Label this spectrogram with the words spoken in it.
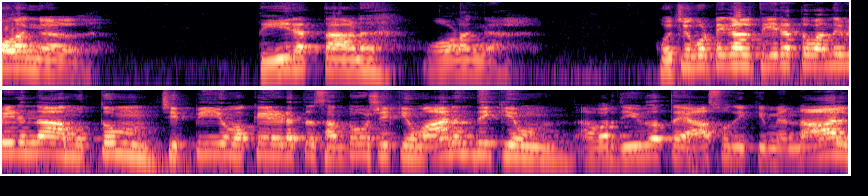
ഓളങ്ങൾ. തീരത്താണ് ഓളങ്ങൾ. കൊച്ചുകുട്ടികൾ തീരത്ത് വന്നു വീഴുന്ന മുത്തും ചിപ്പിയും ഒക്കെ എടുത്ത് സന്തോഷിക്കും ആനന്ദിക്കും അവർ ജീവിതത്തെ ആസ്വദിക്കും. എന്നാൽ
